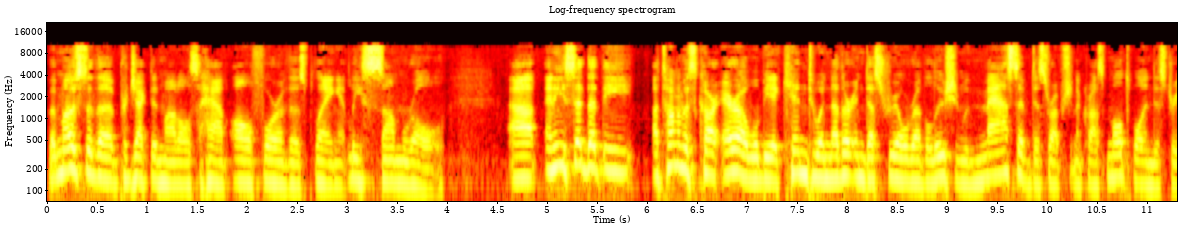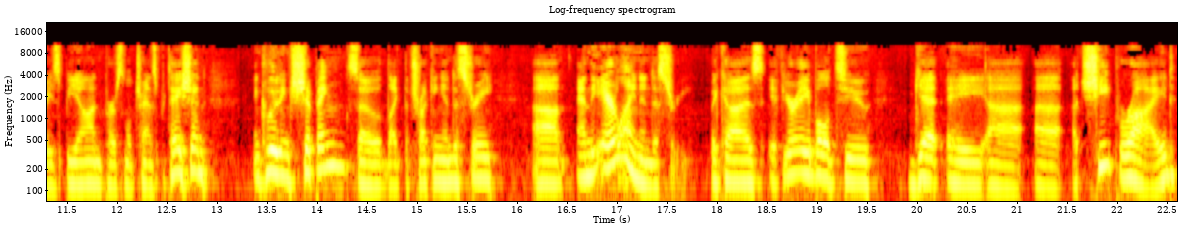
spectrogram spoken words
but most of the projected models have all four of those playing at least some role. Uh, and he said that the autonomous car era will be akin to another industrial revolution with massive disruption across multiple industries beyond personal transportation, including shipping, so like the trucking industry, uh, and the airline industry. Because if you're able to get a, uh, a, a cheap ride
